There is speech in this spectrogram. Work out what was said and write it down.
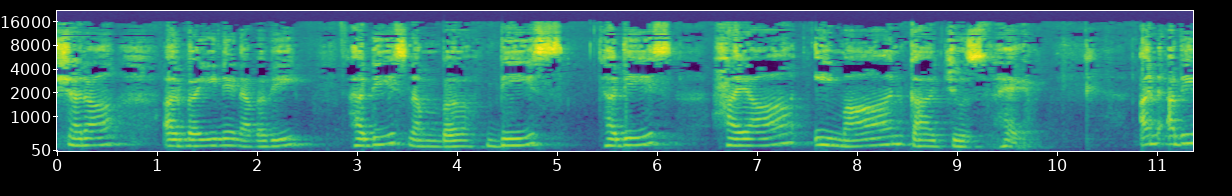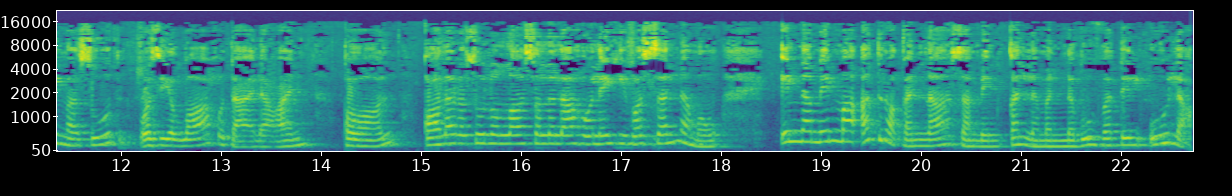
شرح اربعین نبوی، حدیث نمبر بیس، حدیث حیا ایمان کا جز ہے۔ ان ابی مسعود رضی اللہ تعالی عنہ قال قال رسول اللہ صلی اللہ علیہ وسلم ان مما ادرک الناس من قلم النبوت الاولى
